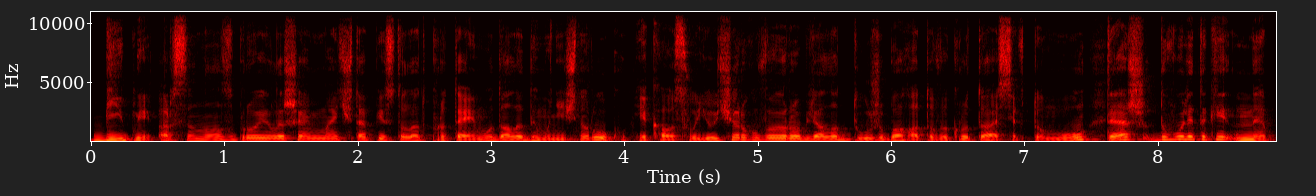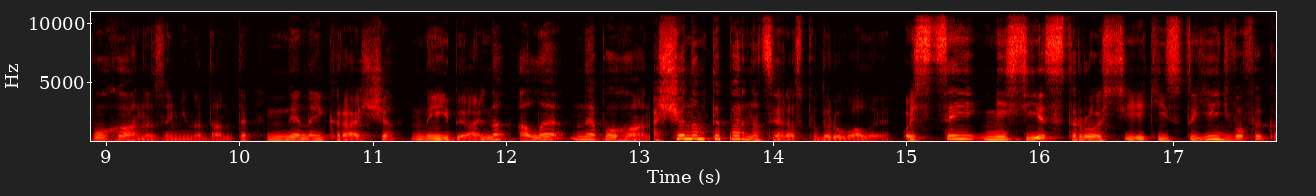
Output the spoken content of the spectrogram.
бідний арсенал зброї, лише меч та пістолет, проте йому дали демонічну руку, яка у свою чергу виробляла дуже багато викрутасів. Тому теж доволі таки непогана заміна Данте. Не найкраща, не ідеальна, але непогана. А що нам тепер на цей раз подарували? Ось цей місьє з який стоїть в АФК,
